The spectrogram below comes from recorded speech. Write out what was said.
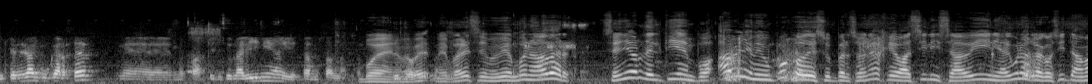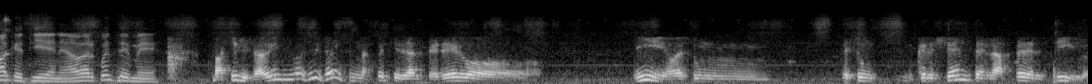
el general Cucarcer me, me facilitó una línea y estamos hablando. Bueno, me, parece muy bien. Bueno, a ver, señor del tiempo, hábleme un poco de su personaje Basili Sabini, alguna otra cosita más que tiene. A ver, cuénteme. Basili Sabin, Basili Sabin es una especie de alter ego mío, es un es un creyente en la fe del siglo.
